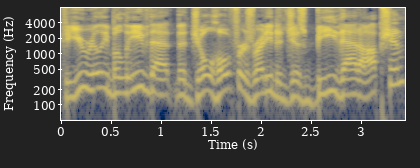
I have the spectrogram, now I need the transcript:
Do you really believe that, that Joel Hofer is ready to just be that option?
